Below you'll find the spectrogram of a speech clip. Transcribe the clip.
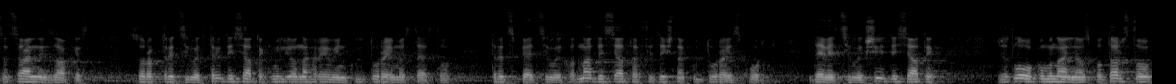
соціальний захист 43,3 мільйона гривень, культура і мистецтво 35,1, фізична культура і спорт 9,6, житлово-комунальне господарство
